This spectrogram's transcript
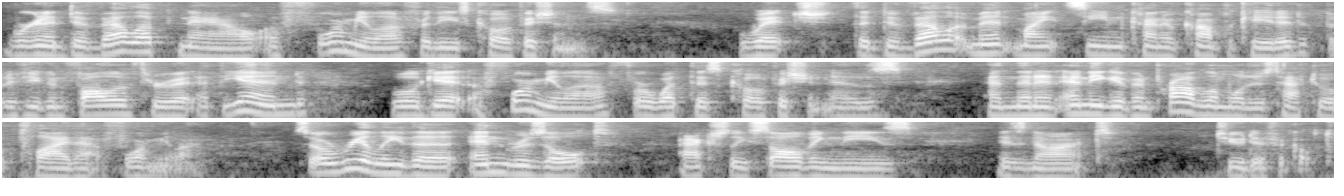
we're going to develop now a formula for these coefficients, which the development might seem kind of complicated, but if you can follow through it at the end, we'll get a formula for what this coefficient is, and then in any given problem, we'll just have to apply that formula. So really, the end result, actually solving these, is not too difficult.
